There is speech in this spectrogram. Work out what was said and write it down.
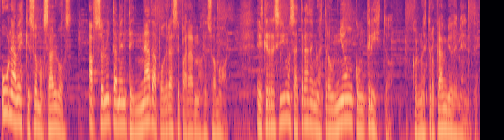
Una vez que somos salvos, absolutamente nada podrá separarnos de su amor, el que recibimos atrás de nuestra unión con Cristo, con nuestro cambio de mente.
